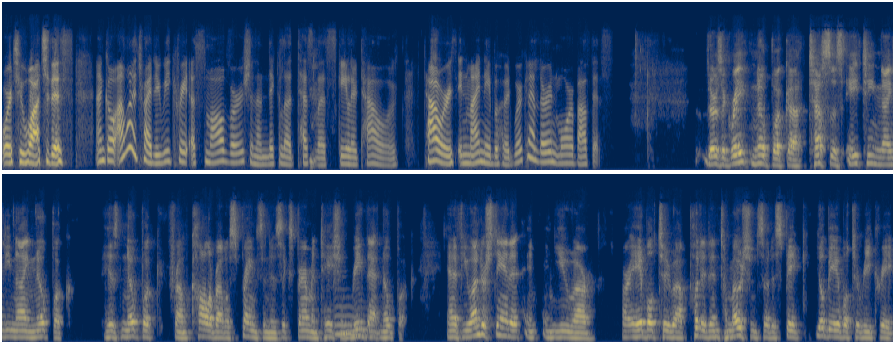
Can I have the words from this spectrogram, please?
were to watch this and go, I want to try to recreate a small version of Nikola Tesla's scalar towers, towers in my neighborhood, where can I learn more about this? There's a great notebook, uh, Tesla's 1899 notebook, his notebook from Colorado Springs and his experimentation. Mm. Read that notebook. And if you understand it and, and you are, are able to uh, put it into motion, so to speak, you'll be able to recreate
